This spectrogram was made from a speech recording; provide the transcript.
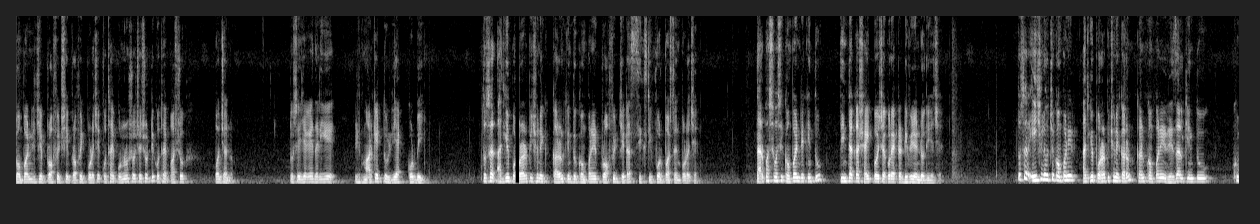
কোম্পানির যে প্রফিট সেই প্রফিট পড়েছে। কোথায় পনেরোশো ছেষট্টি, কোথায় পাঁচশো পঞ্চান্ন? তো সেই জায়গায় দাঁড়িয়ে মার্কেট তো রিয়্যাক্ট করবেই। তো স্যার, আজকে পড়ার পিছনে কারণ কিন্তু কোম্পানির প্রফিট যেটা সিক্সটি ফোর পার্সেন্ট পড়েছে। তার পাশাপাশি কোম্পানিটা কিন্তু তিন টাকা ষাট পয়সা করে একটা ডিভিডেন্ডও দিয়েছে। তো স্যার, এই ছিল হচ্ছে কোম্পানির আজকে পড়ার পিছনে কারণ কারণ কোম্পানির রেজাল্ট কিন্তু খুব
